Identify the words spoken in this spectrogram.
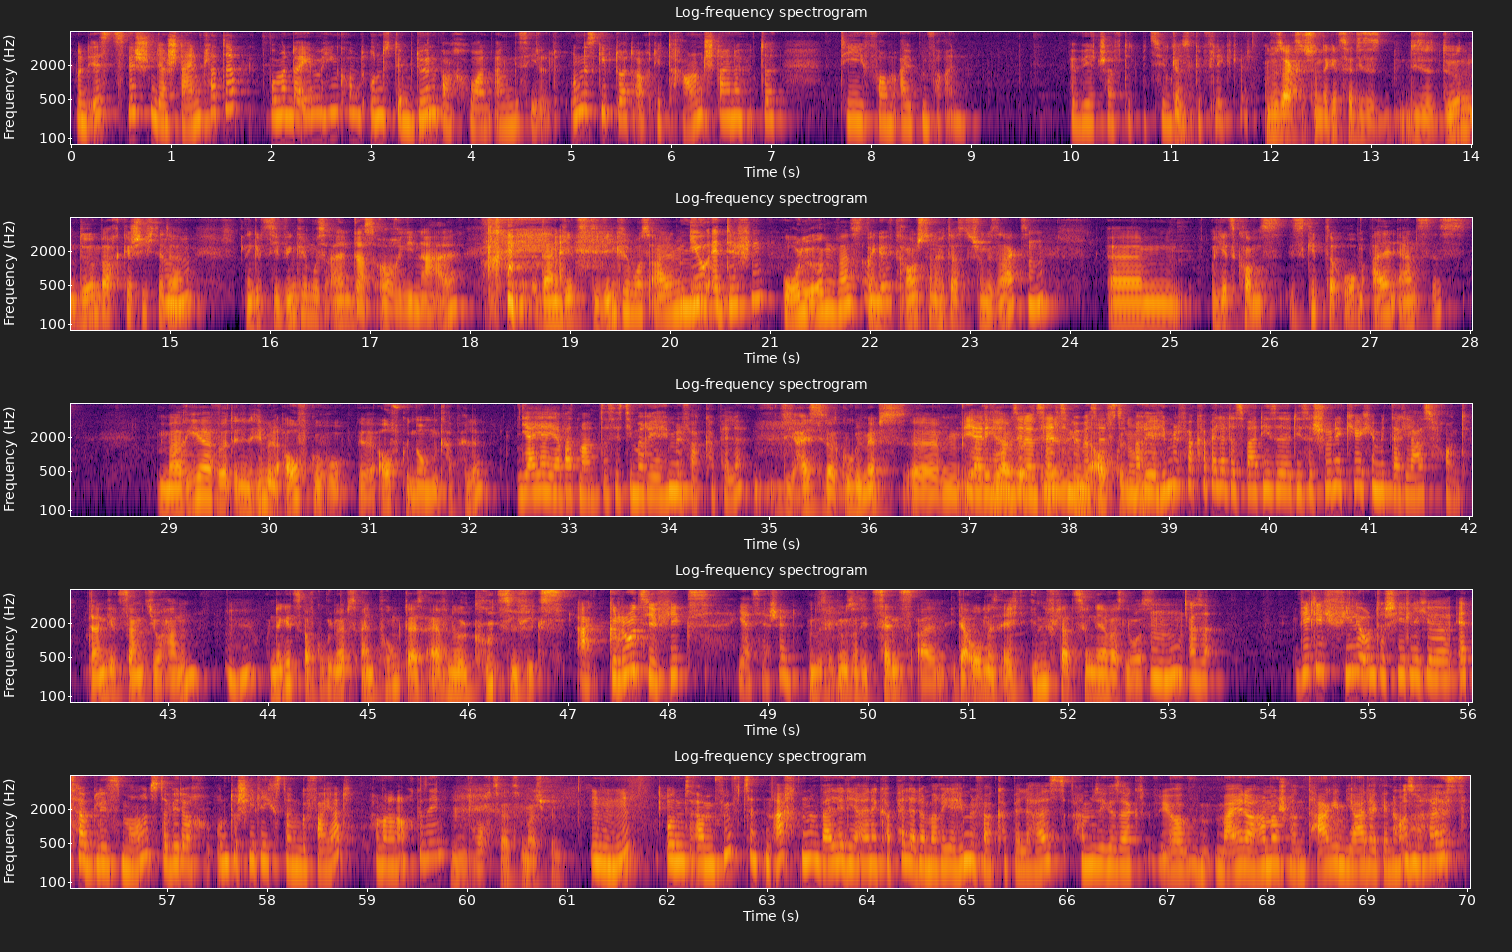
und ist zwischen der Steinplatte, wo man da eben hinkommt, und dem Dürnbachhorn angesiedelt. Und es gibt dort auch die Traunsteiner Hütte, die vom Alpenverein bewirtschaftet bzw. Genau. gepflegt wird. Und du sagst es schon, da gibt es ja dieses, diese Dürn, Dürnbach-Geschichte da. Mhm. Dann gibt es die Winkelmussalm, das Original. Dann gibt es die Winkelmussalm New Edition. ohne irgendwas. Dann Okay. Mhm. Traunsteiner Hütte hast du schon gesagt. Ähm, und jetzt kommt's. Es gibt da oben allen Ernstes, Maria wird in den Himmel äh, aufgenommen, Kapelle. Ja, ja, ja, warte mal, das ist die Maria Himmelfahrt-Kapelle. Die heißt sie laut Google Maps. Ähm, Ja, die Maria haben sie dann seltsam übersetzt. Maria Himmelfahrt-Kapelle, das war diese, diese schöne Kirche mit der Glasfront. Dann gibt es St. Johann. Mhm. Und da gibt es auf Google Maps einen Punkt, da ist einfach nur Kruzifix. Ah, Kruzifix. Ja, sehr schön. Und es gibt übrigens noch die Zenzalm. Da oben ist echt inflationär was los. Mhm, Also wirklich viele unterschiedliche Etablissements. Da wird auch unterschiedlichst dann gefeiert. Haben wir dann auch gesehen. Hm, Hochzeit zum Beispiel. Mhm. Und am 15.08., weil ja die eine Kapelle der Maria Himmelfahrt Kapelle heißt, haben sie gesagt, ja, Mai, da haben wir schon einen Tag im Jahr, der genauso heißt.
